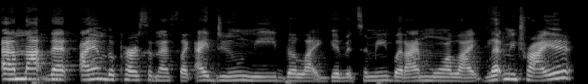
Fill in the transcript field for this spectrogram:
I'm not that I am the person that's like I do need the like give it to me, but I'm more like let me try it.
